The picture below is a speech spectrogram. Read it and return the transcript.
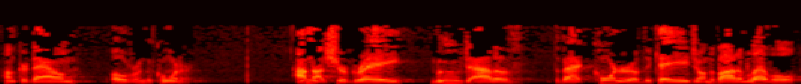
hunkered down over in the corner. I'm not sure Gray moved out of the back corner of the cage on the bottom level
